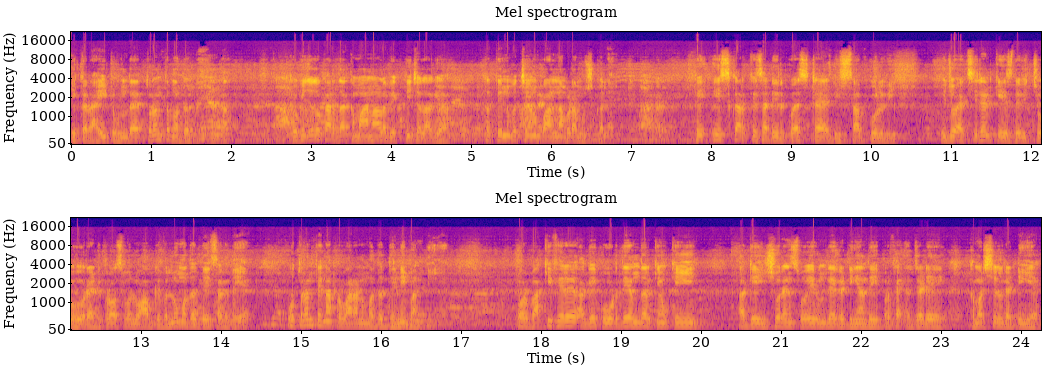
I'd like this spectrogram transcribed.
ਇੱਕ ਰਾਈਟ ਹੁੰਦਾ ਹੈ, ਤੁਰੰਤ ਮਦਦ ਦੇਣ ਦਾ ਕਿਉਂਕਿ ਜਦੋਂ ਘਰ ਦਾ ਕਮਾਉਣ ਵਾਲਾ ਵਿਅਕਤੀ ਚਲਾ ਗਿਆ, ਤਾਂ ਤਿੰਨ ਬੱਚਿਆਂ ਨੂੰ ਪਾਲਣਾ ਬੜਾ ਮੁਸ਼ਕਲ ਹੈ। ਤੇ ਇਸ ਕਰਕੇ ਸਾਡੀ ਰਿਕੁਐਸਟ ਹੈ ਡੀ ਸਾਹਿਬ ਕੋਲ ਵੀ ਵੀ ਜੋ ਐਕਸੀਡੈਂਟ ਕੇਸ ਦੇ ਵਿੱਚ ਉਹ ਰੈੱਡ ਕਰਾਸ ਵੱਲੋਂ ਆਪਦੇ ਵੱਲੋਂ ਮਦਦ ਦੇ ਸਕਦੇ ਹੈ, ਉਹ ਤੁਰੰਤ ਇਹਨਾਂ ਪਰਿਵਾਰਾਂ ਨੂੰ ਮਦਦ ਦੇਣੀ ਬਣਦੀ ਹੈ। ਔਰ ਬਾਕੀ ਫਿਰ ਅੱਗੇ ਕੋਰਟ ਦੇ ਅੰਦਰ ਕਿਉਂਕਿ ਅੱਗੇ ਇੰਸ਼ੋਰੈਂਸ ਹੋਏ ਹੁੰਦੇ ਗੱਡੀਆਂ ਦੇ, ਪ੍ਰੋਫੈ- ਜਿਹੜੇ ਕਮਰਸ਼ੀਅਲ ਗੱਡੀ ਹੈ,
